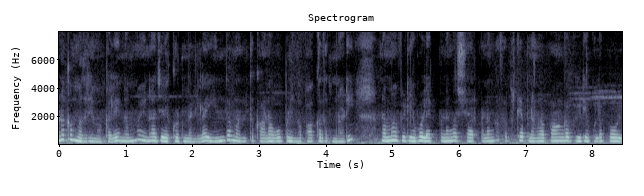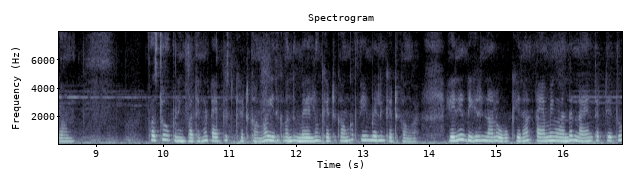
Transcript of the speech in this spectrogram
வணக்கம் மதுரை மக்களே. நம்ம எனர்ஜி ரெக்ரூட்மெண்ட்டில் இந்த மந்த்துக்கான ஓப்பனிங்கை பார்க்குறதுக்கு முன்னாடி நம்ம வீடியோவை லைக் பண்ணுங்கள் ஷேர் பண்ணுங்கள் சப்ஸ்கிரைப் பண்ணுங்கள் வாங்க வீடியோக்குள்ளே போகலாம் ஃபஸ்ட்டு ஓப்பனிங் பார்த்தீங்கன்னா டைப்பிஸ்ட் கேட்டிருக்காங்க. இதுக்கு வந்து மேலும் கேட்டிருக்காங்க ஃபீமேலும் கேட்டிருக்காங்க. எனி டிகிரினாலும் ஓகே தான். டைமிங் வந்து nine thirty to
